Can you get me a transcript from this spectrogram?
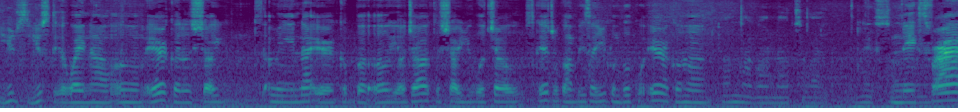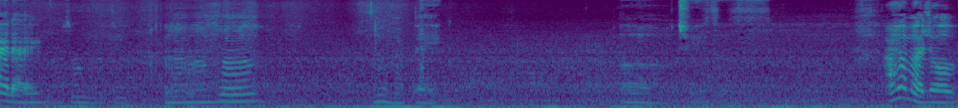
you you still waiting on um Erica to show you. I mean, not Erica, but uh, your job to show you what your schedule gonna be, so you can book with Erica, huh? I'm not gonna know till like next Next Friday. like that. Uh-huh. Oh my back. Oh Jesus. I hope my job.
